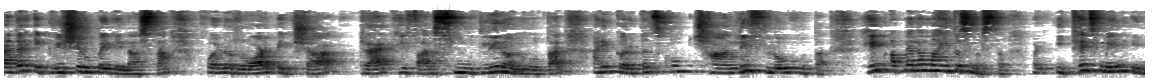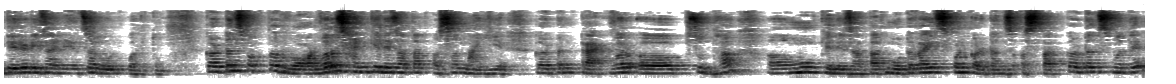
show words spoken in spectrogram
रादर एकवीसशे रुपये गेला असता. पण रॉडपेक्षा ट्रॅक हे फार स्मूथली रन होतात आणि कर्टन्स खूप छानली फ्लो होतात. हे आपल्याला माहीतच नसतं. मेन इंटेरियर डिझायनरचा रोल पडतो कर्टन्स फक्त रॉडवरच हँग केले जातात असं नाहीये. कर्टन ट्रॅकवर सुद्धा मूव्ह केले जातात. मोटराईज पण कर्टन्स असतात. कर्टन्समध्ये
